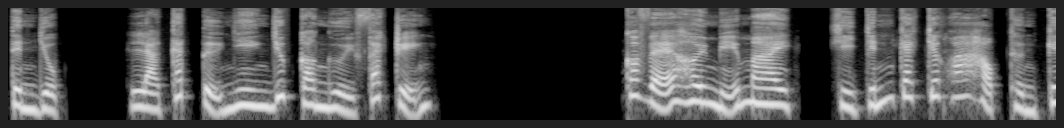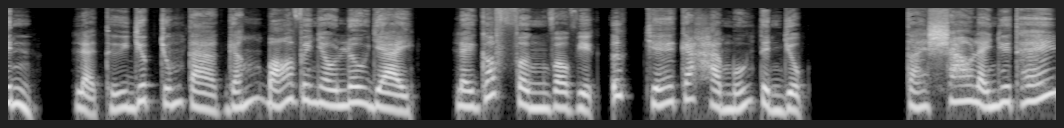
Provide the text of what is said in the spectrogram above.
tình dục là cách tự nhiên giúp con người phát triển. Có vẻ hơi mỉa mai khi chính các chất hóa học thần kinh là thứ giúp chúng ta gắn bó với nhau lâu dài, lại góp phần vào việc ức chế các ham muốn tình dục. Tại sao lại như thế?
